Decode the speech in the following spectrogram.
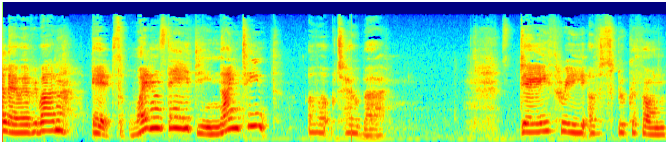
Hello everyone, it's Wednesday the 19th of October. Day three of Spookathon and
